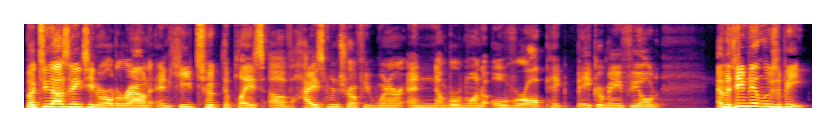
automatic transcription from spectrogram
But 2018 rolled around and he took the place of Heisman Trophy winner and number one overall pick Baker Mayfield, and the team didn't lose a beat.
